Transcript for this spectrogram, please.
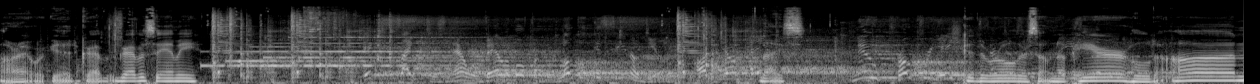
All right, we're good. Grab grab a Sammy. Excite is now available from your local casino dealer. On your pet Nice. new procreation. Good to roll. There's something up here. Hold on.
